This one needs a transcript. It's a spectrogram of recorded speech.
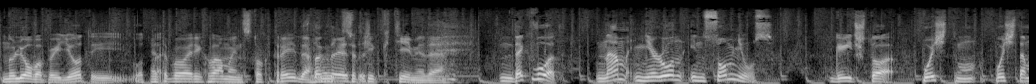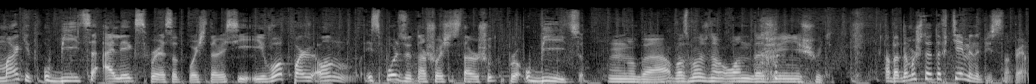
Нулево придет, и вот так. Это была реклама InStock Trade а, Trade. все-таки к теме, да. Так вот, нам Нерон Инсомниус говорит, что почта, почта Маркет убийца Алиэкспресс от Почты России. И его он использует нашу очень старую шутку про убийцу. Ну да, возможно, он даже и не шутит. А потому что это в теме написано прям.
